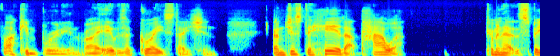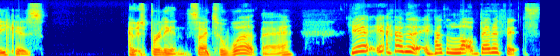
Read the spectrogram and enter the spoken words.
fucking brilliant, right? It was a great station, and just to hear that power coming out of the speakers, it was brilliant. So to work there, yeah, it had a it had a lot of benefits.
